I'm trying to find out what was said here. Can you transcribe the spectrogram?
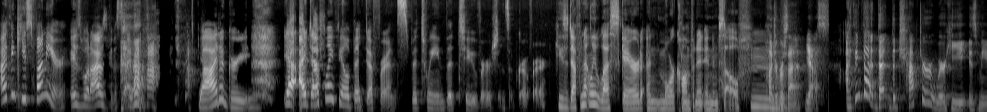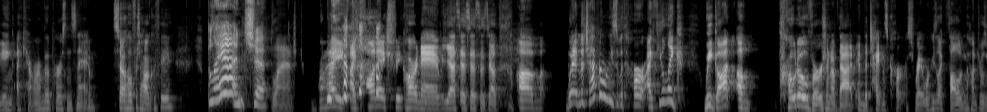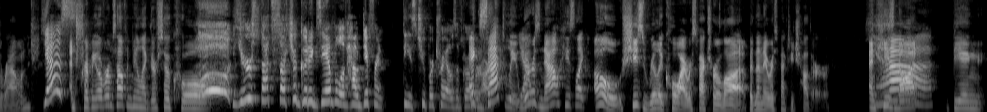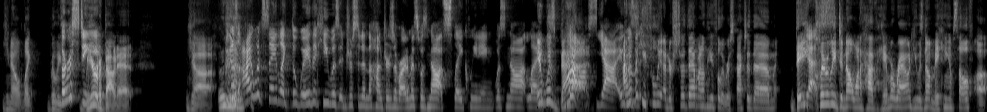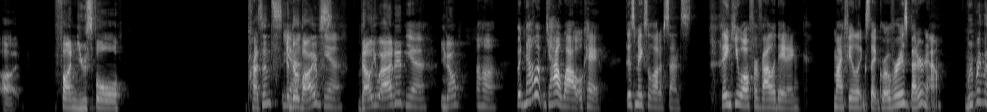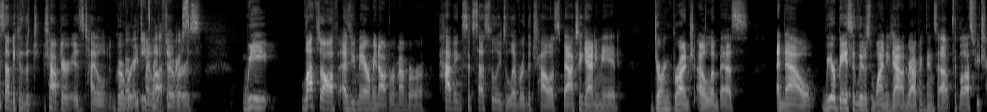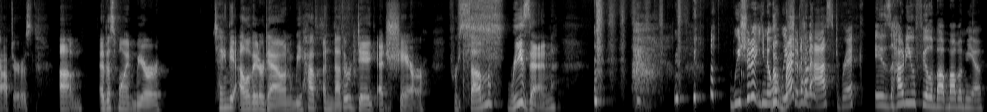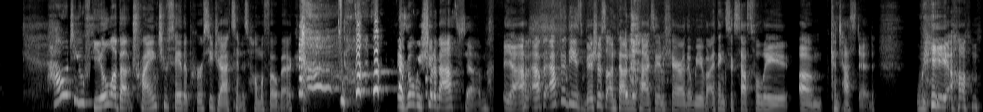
I think he's funnier, is what I was going to say. Yeah, I'd agree. Yeah, I definitely feel a big difference between the two versions of Grover. He's definitely less scared and more confident in himself. Mm. Hundred percent, yes. I think that that the chapter where he is meeting, I can't remember the person's name. Soho Photography, Blanche. Blanche, right? Iconic streetcar name. Yes, yes, yes, yes, yes. Um, when the chapter where he's with her, I feel like we got a proto version of that in the Titan's Curse, right? Where he's like following the hunters around Yes. and tripping over himself and being like, "They're so cool." You're that's such a good example of how different these two portrayals of Grover are. exactly. Yeah. Whereas now he's like, "Oh, she's really cool. I respect her a lot," but then they respect each other, and he's not being, you know, like really Thirsty. weird about it. Yeah. because I would say like the way that he was interested in the Hunters of Artemis was not slay queening, was not like it was bad. Yeah, yeah it I don't was think he fully understood them. I don't think he fully respected them. They Yes. clearly did not want to have him around. He was not making himself a, a fun, useful presence in their lives. yeah, Value added, yeah, you know? uh huh. But now, yeah, wow, okay, this makes a lot of sense. Thank you all for validating my feelings that Grover is better now. We bring this up because the ch- chapter is titled Grover, Grover Eats, Eats My, My leftovers. Leftovers. We left off, as you may or may not remember, having successfully delivered the chalice back to Ganymede during brunch at Olympus. And now we are basically just winding down, wrapping things up for the last few chapters. Um, at this point, we are taking the elevator down. We have another dig at Cher. For some reason, We should, have you know, The what we should have asked Rick is, how do you feel about Mamma Mia? How do you feel about trying to say that Percy Jackson is homophobic? is what we should have asked him. Yeah, after, after these vicious, unfounded attacks against Cher that we have, I think, successfully um, contested, we um,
